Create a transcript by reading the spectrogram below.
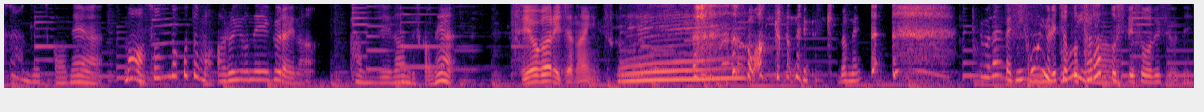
うなんですかね。まあそんなこともあるよねぐらいな感じなんですかね。強がりじゃないんですか、えー、わかんないですけどね。でもなんか日本よりちょっとさらっとしてそうですよね。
